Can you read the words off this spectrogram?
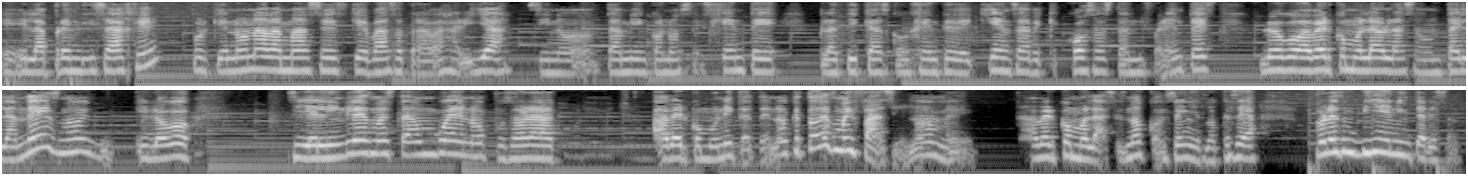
el aprendizaje, porque no nada más es que vas a trabajar y ya, sino también conoces gente, platicas con gente de quién sabe qué cosas tan diferentes, luego a ver cómo le hablas a un tailandés, ¿no? Y luego si el inglés no es tan bueno, pues ahora, a ver, comunícate, ¿no? Que todo es muy fácil, ¿no? A ver cómo lo haces, ¿no? Con señas, lo que sea. Pero es bien interesante,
